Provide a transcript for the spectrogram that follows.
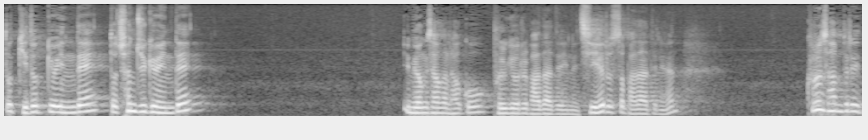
또 기독교인데 또 천주교인데 이 명상을 하고 불교를 받아들이는 지혜로서 받아들이는 그런 사람들이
